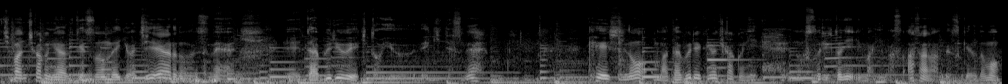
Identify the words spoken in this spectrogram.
一番近くにある鉄道の駅は JR のですね、え、W 駅という駅ですね。K 市の、まあ、W 駅の近くにストリートに今います。朝なんですけれども、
